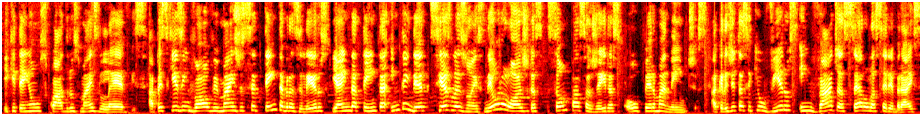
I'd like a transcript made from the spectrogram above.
e que tenham os quadros mais leves. A pesquisa envolve mais de 70 brasileiros e ainda tenta entender se as lesões neurológicas são passageiras ou permanentes. Acredita-se que o vírus invade as células cerebrais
